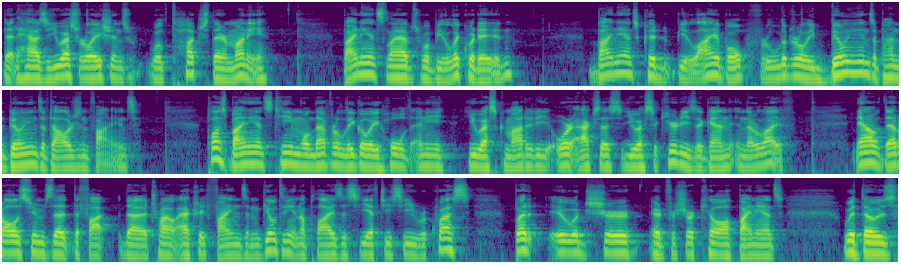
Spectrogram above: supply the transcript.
that has US relations will touch their money. Binance Labs will be liquidated. Binance could be liable for literally billions upon billions of dollars in fines. Plus, Binance team will never legally hold any US commodity or access US securities again in their life. Now, that all assumes that the, fi- the trial actually finds them guilty and applies the CFTC requests, but it would sure it would for sure kill off Binance with those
